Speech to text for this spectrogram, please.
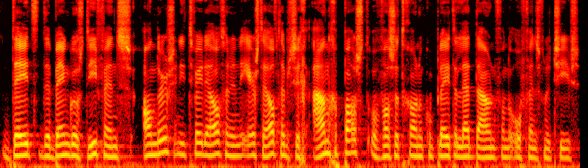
deed de Bengals defense anders in die tweede helft en in de eerste helft? Hebben ze zich aangepast of was het gewoon een complete letdown van de offense van de Chiefs?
